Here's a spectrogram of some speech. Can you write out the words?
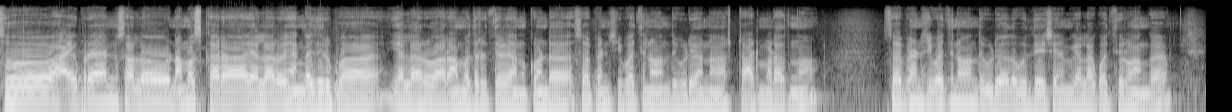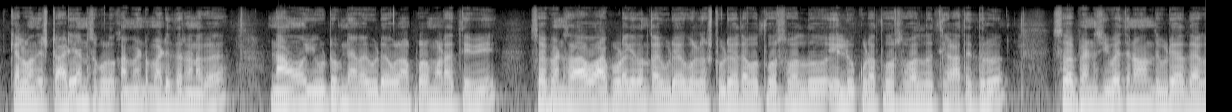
ಸೊ ಹಾಯ್ ಫ್ರೆಂಡ್ಸ್ ಹಲೋ ನಮಸ್ಕಾರ. ಎಲ್ಲರೂ ಹೆಂಗದಿರಪ್ಪ? ಎಲ್ಲರೂ ಆರಾಮದಿರ್ತೇಳಿ ಅಂದ್ಕೊಂಡು ಸೊ ಫ್ರೆಂಡ್ಸ್ ಇವತ್ತಿನ ಒಂದು ವಿಡಿಯೋನ ಸ್ಟಾರ್ಟ್ ಮಾಡೋದನ್ನು ಸೊ ಫ್ರೆಂಡ್ಸ್ ಇವತ್ತಿನ ಒಂದು ವಿಡಿಯೋದ ಉದ್ದೇಶ ನಿಮಗೆಲ್ಲ ಗೊತ್ತಿರೋ ಹಂಗೆ ಕೆಲವೊಂದಿಷ್ಟು ಆಡಿಯನ್ಸ್ಗಳು ಕಮೆಂಟ್ ಮಾಡಿದ್ದಾರೆ ನನಗೆ. ನಾವು ಯೂಟ್ಯೂಬ್ನಾಗ ವಿಡಿಯೋಗಳನ್ನ ಅಪ್ಲೋಡ್ ಮಾಡತ್ತೀವಿ. ಸೊ ಫ್ರೆಂಡ್ಸ್ ಆ ಅಪ್ಲೋಡ್ ಆಗಿದಂಥ ವಿಡಿಯೋಗಳು ಸ್ಟುಡಿಯೋದಾಗ ತೋರಿಸ್ವಲ್ದು ಎಲ್ಲೂ ಕೂಡ ತೋರಿಸ್ವಲ್ದು ಅಂತ ಹೇಳತ್ತಿದ್ರು ಸೊ ಫ್ರೆಂಡ್ಸ್ ಇವತ್ತಿನ ಒಂದು ವಿಡಿಯೋದಾಗ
